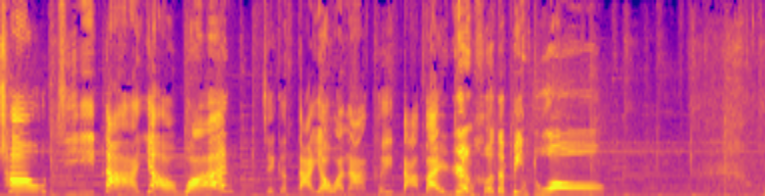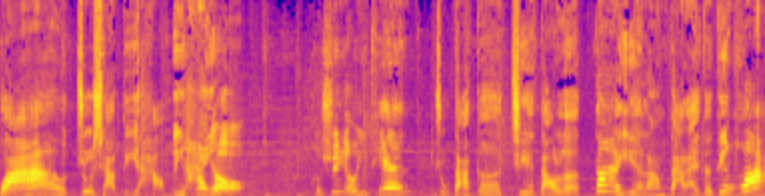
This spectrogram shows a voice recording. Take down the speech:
超级大药丸。这个大药丸呐、啊，可以打败任何的病毒哦！哇哦，猪小弟好厉害哟、哦！可是有一天，猪大哥接到了大野狼打来的电话。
